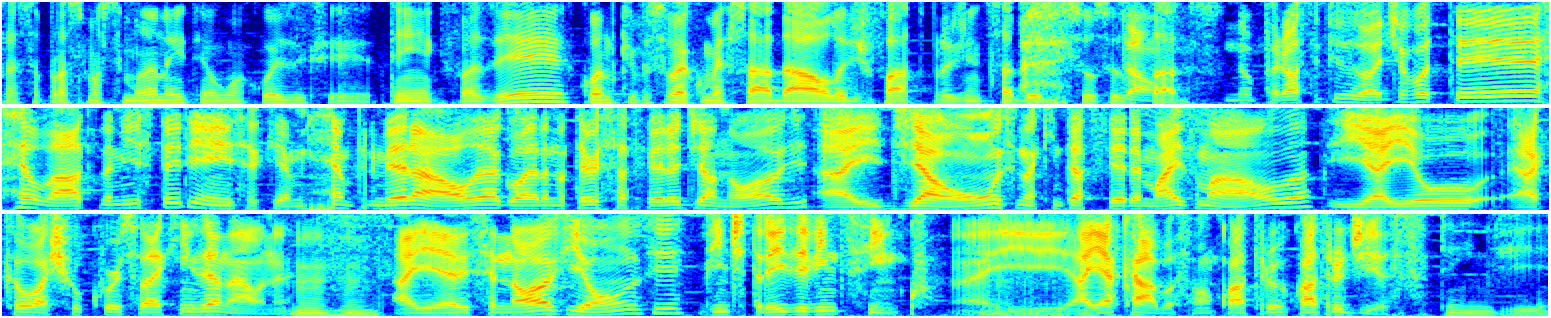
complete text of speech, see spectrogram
essa próxima semana aí? Tem alguma coisa que você tenha que fazer? Quando que você vai começar a dar aula de fato pra gente saber dos seus Então, resultados? no próximo episódio eu vou ter relato da minha experiência, que a minha primeira aula é agora na terça-feira, dia 9. Aí dia 11, na quinta-feira, é mais uma aula. E aí eu, é que eu acho que o curso lá é quinzenal, né? Uhum. Aí vai ser 9, 11, 23 e 25. Aí, aí acaba, são quatro, quatro dias. Entendi.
